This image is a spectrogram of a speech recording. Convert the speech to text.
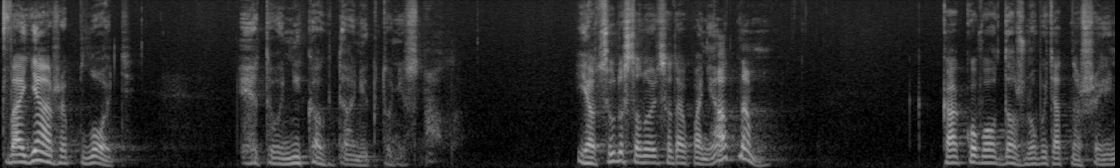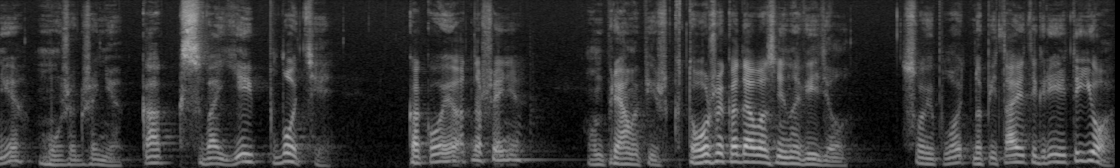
твоя же плоть. Этого никогда никто не знал. И отсюда становится так понятным, какого должно быть отношение мужа к жене, как к своей плоти. Какое отношение? Он прямо пишет, кто же, когда возненавидел свою плоть, но питает и греет ее?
